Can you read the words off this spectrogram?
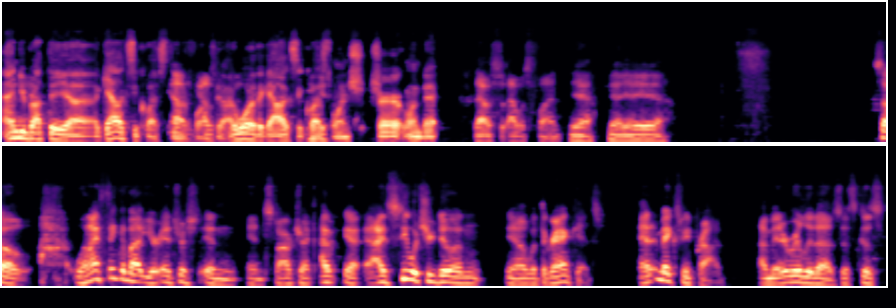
And you brought the uh, Galaxy Quest Yeah, uniform Galaxy too. I wore the Galaxy Quest one sh- shirt one day. that was that was fun. Yeah, yeah, yeah, yeah. So when I think about your interest in in Star Trek, I I see what you're doing, you know, with the grandkids, and it makes me proud. I mean, it really does. It's because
